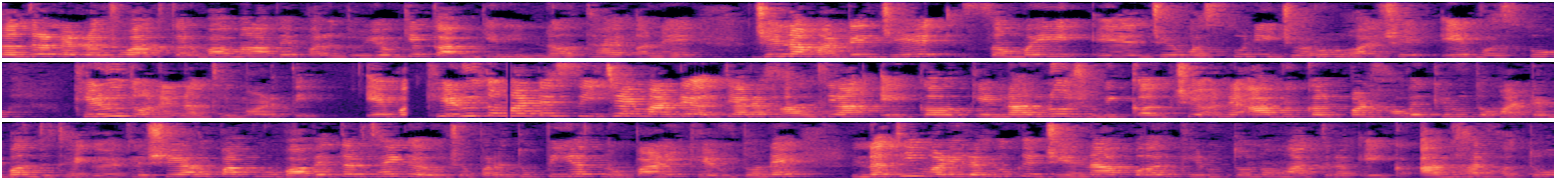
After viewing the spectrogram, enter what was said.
તંત્રને રજૂઆત કરવામાં આવે, પરંતુ યોગ્ય કામગીરી ન થાય અને જેના માટે જે સમય જે વસ્તુની જરૂર હોય છે, એ વસ્તુ ખેડૂતોને નથી મળતી. એ ખેડૂતો માટે સિંચાઈ માટે અત્યારે હાલ ત્યાં એક કેનાલનો જ વિકલ્પ છે અને આ વિકલ્પ પણ હવે ખેડૂતો માટે બંધ થઈ ગયો. એટલે શિયાળુ પાકનું વાવેતર થઈ ગયું છે, પરંતુ પિયતનું પાણી ખેડૂતોને નથી મળી રહ્યું કે જેના પર ખેડૂતોનો માત્ર એક આધાર હતો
